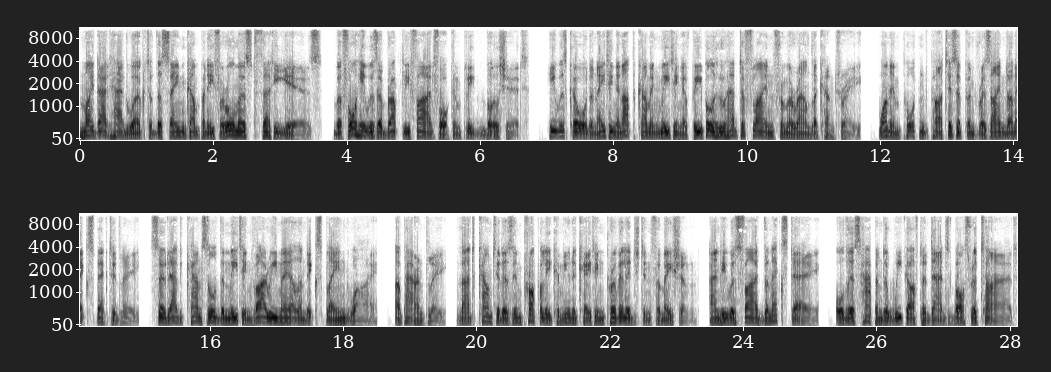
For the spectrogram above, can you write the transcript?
My dad had worked at the same company for almost 30 years before he was abruptly fired for complete bullshit. He was coordinating an upcoming meeting of people who had to fly in from around the country. One important participant resigned unexpectedly, so dad cancelled the meeting via email and explained why. Apparently, that counted as improperly communicating privileged information, and he was fired the next day. All this happened a week after dad's boss retired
